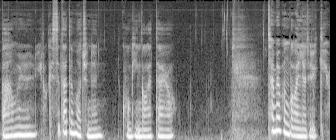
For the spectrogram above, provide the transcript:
마음을 이렇게 쓰다듬어 주는 곡인 것 같아요. 참여 방법 알려드릴게요.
